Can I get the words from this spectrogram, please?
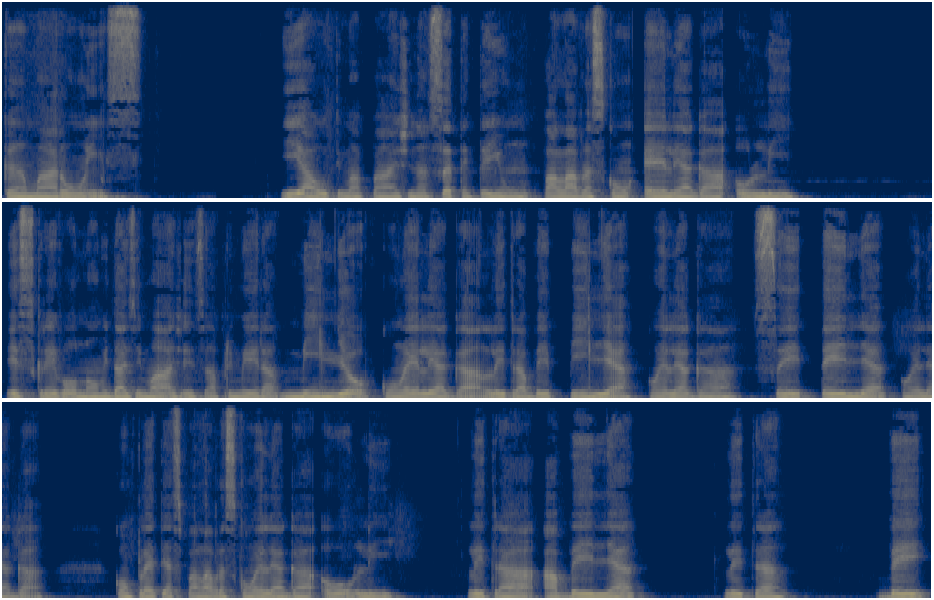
camarões. E a última página, 71, palavras com LH ou LI. Escreva o nome das imagens. A primeira, milho, com LH. Letra B, pilha, com LH. C, telha, com LH. Complete as palavras com LH ou LI. Letra A, abelha. Letra B,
